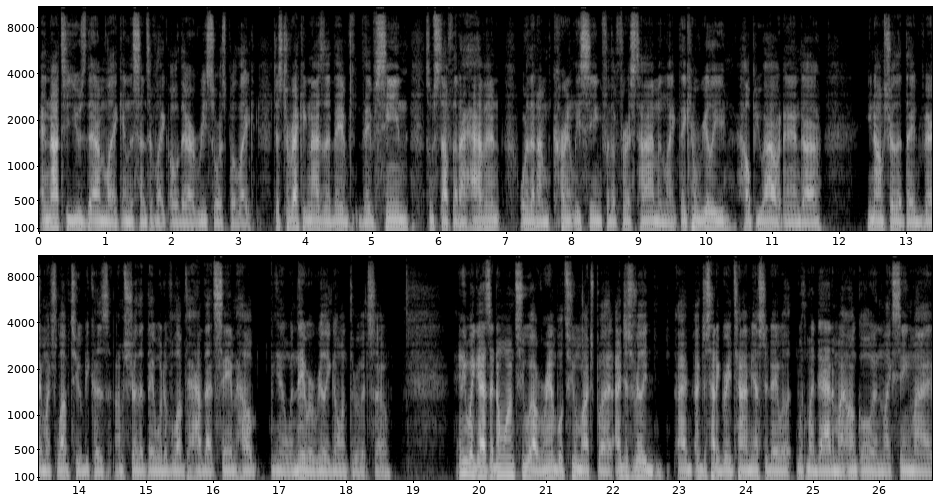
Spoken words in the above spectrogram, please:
and not to use them like in the sense of like oh they're a resource but like just to recognize that they've they've seen some stuff that I haven't or that I'm currently seeing for the first time and like they can really help you out and uh you know I'm sure that they'd very much love to because I'm sure that they would have loved to have that same help you know when they were really going through it so. Anyway guys i don't want to uh, ramble too much but i just really I, I just had a great time yesterday with, with my dad and my uncle and like seeing my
